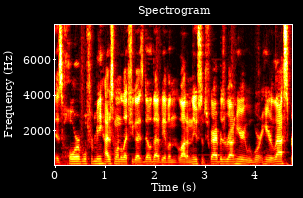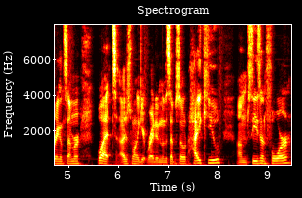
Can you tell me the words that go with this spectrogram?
is horrible for me. I just want to let you guys know that we have a lot of new subscribers around here who weren't here last spring and summer. But I just want to get right into this episode. Haikyuu, um, season four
